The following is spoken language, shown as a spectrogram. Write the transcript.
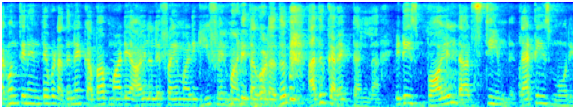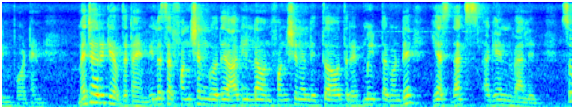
ತಗೊಂತೀನಿ ಅಂತ ಬಟ್ ಅದನ್ನೇ ಕಬಾಬ್ ಮಾಡಿ, ಆಯಿಲಲ್ಲಿ ಫ್ರೈ ಮಾಡಿ ಘೀ ಫ್ರೈ ಮಾಡಿ ತಗೊಳ್ಳೋದು ಅದು ಕರೆಕ್ಟ್ ಅಲ್ಲ. It is boiled or steamed that is more important majority of the time ಇಲ್ಲ ಸರ್ ಫಂಕ್ಷನ್ಗೆ ಹೋದೆ, ಆಗಿಲ್ಲ, ಒಂದು ಫಂಕ್ಷನಲ್ಲಿ ಇತ್ತು ಅವತ್ತು ರೆಡ್ ಮೀಟ್ ತಗೊಂಡೆ yes that's again valid so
